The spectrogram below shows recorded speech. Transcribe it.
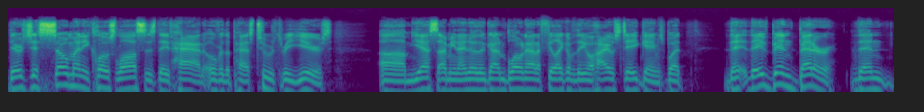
there's just so many close losses they've had over the past two or three years. Um, yes, I mean I know they've gotten blown out. I feel like of the Ohio State games, but they they've been better than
